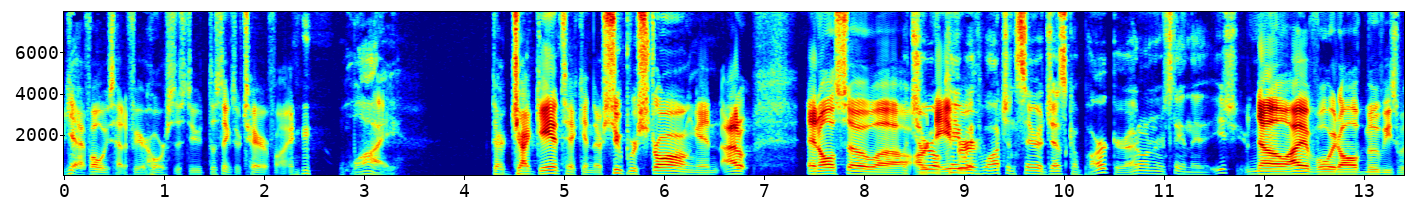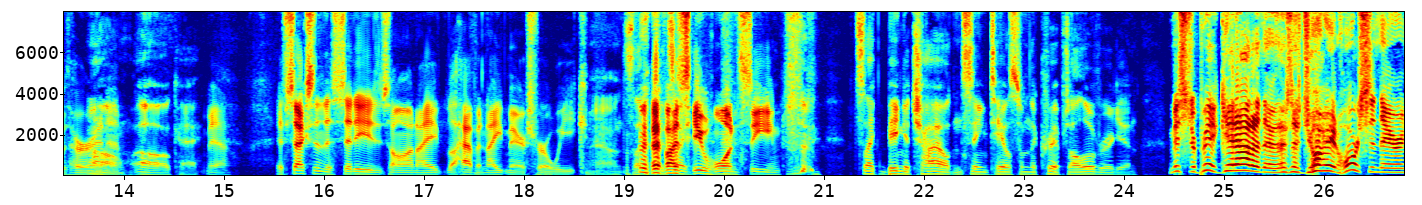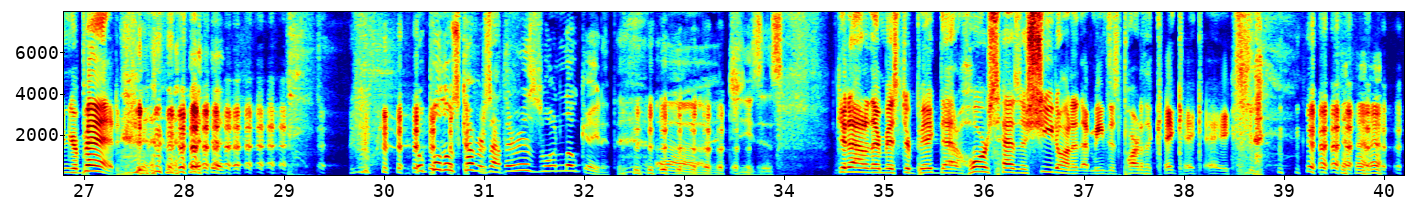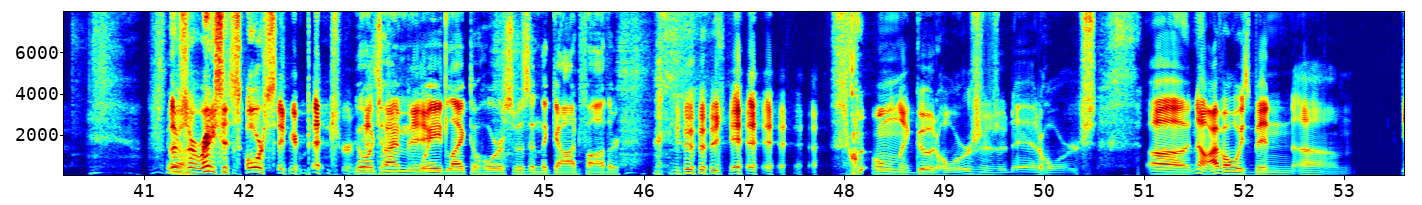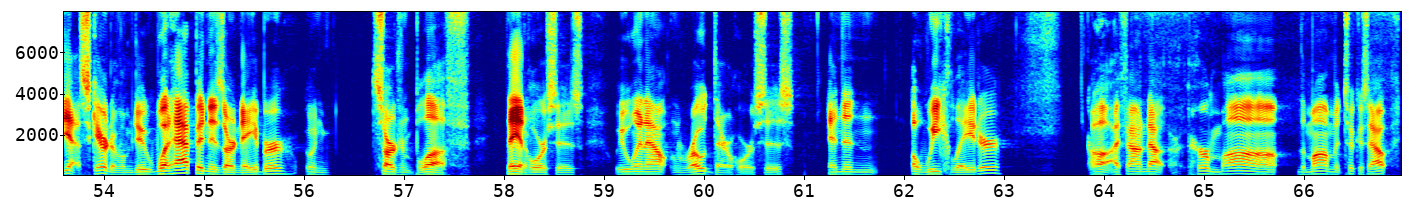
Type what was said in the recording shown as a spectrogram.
Yeah, I've always had a fear of horses, dude. Those things are terrifying. Why? they're gigantic and they're super strong and I don't and also uh But you're okay neighbor with watching Sarah Jessica Parker. I don't understand the issue. No, I avoid all movies with her Oh, oh, okay. Yeah. If Sex in the City is on, I have a nightmares for a week. Yeah, it's like, if it's I like, see one scene. it's like being a child and seeing Tales from the Crypt all over again. Mr. Big, get out of there. There's a giant horse in there in your bed. Don't pull those covers out. There is one located. Uh, Jesus. Get out of there, Mr. Big. That horse has a sheet on it. That means it's part of the KKK. There's a racist horse in your bedroom. The only time Big. Wade liked a horse was in The Godfather. yeah. Only good horse is a dead horse. Uh, no, I've always been, um, yeah, scared of them, dude. What happened is our neighbor, when Sergeant Bluff, they had horses. We went out and rode their horses, and then a week later, uh, I found out her mom, the mom that took us out,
